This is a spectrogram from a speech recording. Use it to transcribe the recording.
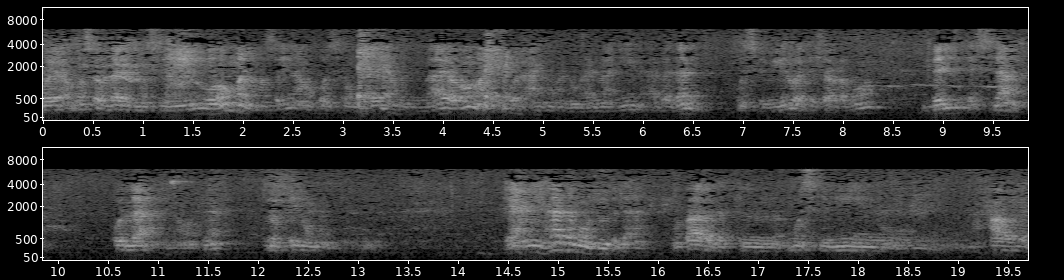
ومصر بلد مسلمين وهم المصريين أنفسهم. ما يرون ما يقول عنهم أنهم علمانيين أبدا مسلمين ويتشرفون بالإسلام. قل لا نحن نلقيهم يعني هذا موجود الآن مطاردة المسلمين ومحاولة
